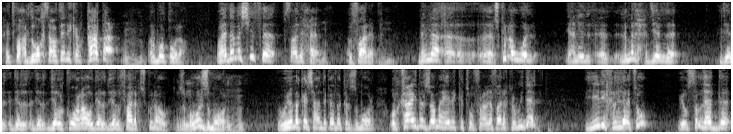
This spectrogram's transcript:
حيت واحد الوقت عاوتاني كان قاطع البطولة. وهذا ماشي في صالح الفريق لأن آه، آه، شكون أول؟ يعني ال- ال- الملح ديال ديال ديال ديال, ديال الكره وديال ديال الفريق شكون هو؟ الجمهور. هو الجمهور وإلا ما كانش عندك هذاك الجمهور والقاعدة الجماهيريه كتوفر على فريق الوداد. هي اللي خلاته يوصل لهذا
